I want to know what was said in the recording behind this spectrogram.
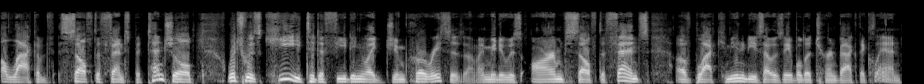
a lack of self defense potential, which was key to defeating like Jim Crow racism. I mean, it was armed self defense of black communities that was able to turn back the Klan.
